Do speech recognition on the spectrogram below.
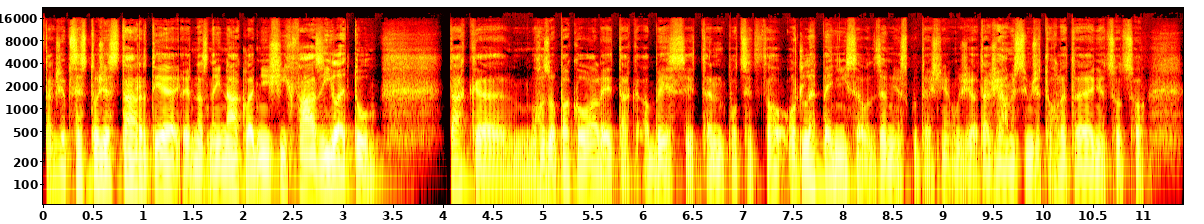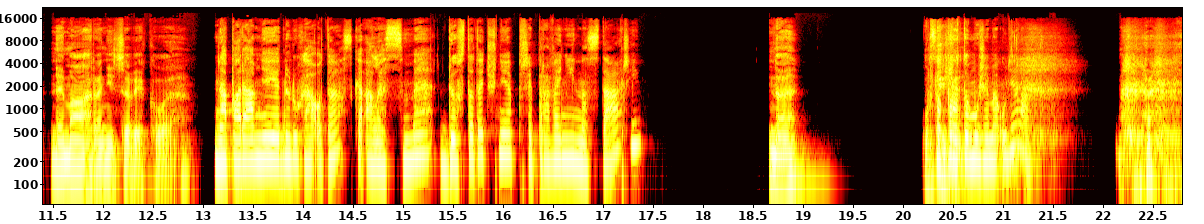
Takže přestože start je jedna z nejnákladnějších fází letu, tak eh, ho zopakovali tak, aby si ten pocit toho odlepení se od země skutečně užil. Takže já myslím, že tohle je něco, co nemá hranice věkové. Napadá mě jednoduchá otázka, ale jsme dostatečně připraveni na stáří? Ne. Určitě. Co pro to můžeme udělat?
